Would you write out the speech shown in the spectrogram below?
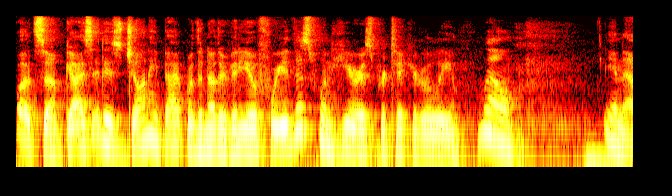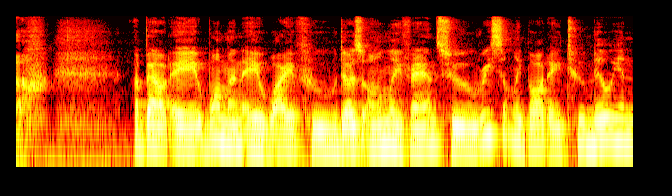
What's up guys? It is Johnny back with another video for you. This one here is particularly, well, you know, about a woman, a wife who does OnlyFans who recently bought a $2 million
